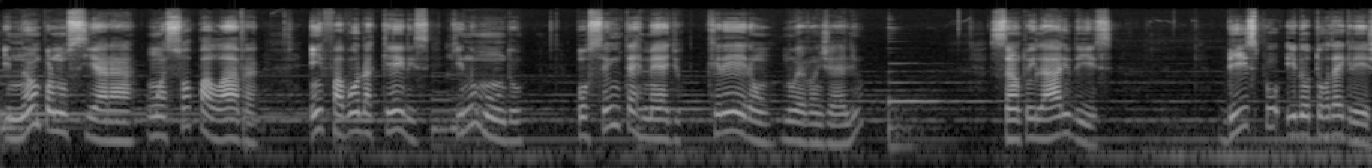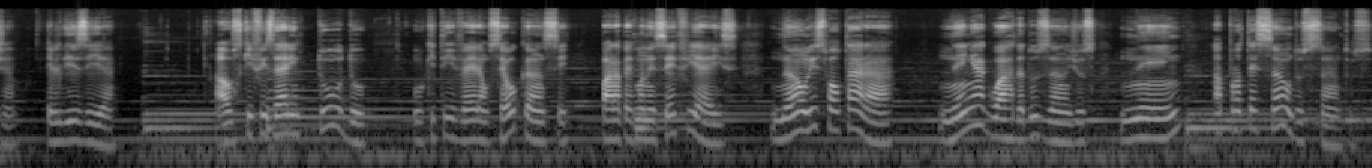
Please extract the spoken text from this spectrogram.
e não pronunciará uma só palavra em favor daqueles que no mundo, por seu intermédio, creram no Evangelho? Santo Hilário diz: Bispo e doutor da Igreja, ele dizia: Aos que fizerem tudo o que tiverem ao seu alcance para permanecer fiéis, não lhes faltará nem a guarda dos anjos, nem a proteção dos santos.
